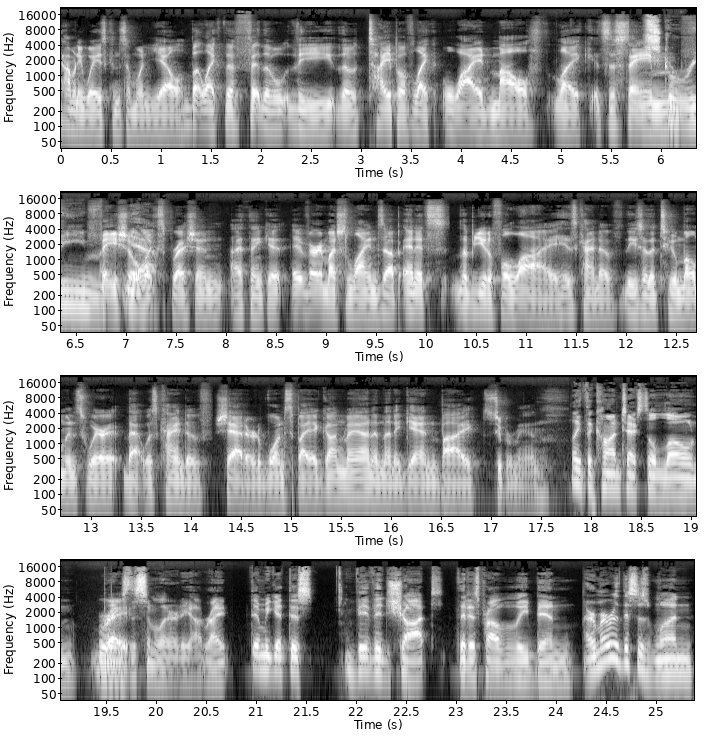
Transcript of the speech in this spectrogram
how many ways can someone yell? But like the the the the type of like wide mouth, like it's the same Scream, facial yeah. expression. I think it it very much lines up, and it's the beautiful lie is kind of these are the two moments where that was kind of shattered once by a gunman and then again by Superman. like the context alone brings Right. the similarity out, right? Then we get this vivid shot that has probably been, I remember this is one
